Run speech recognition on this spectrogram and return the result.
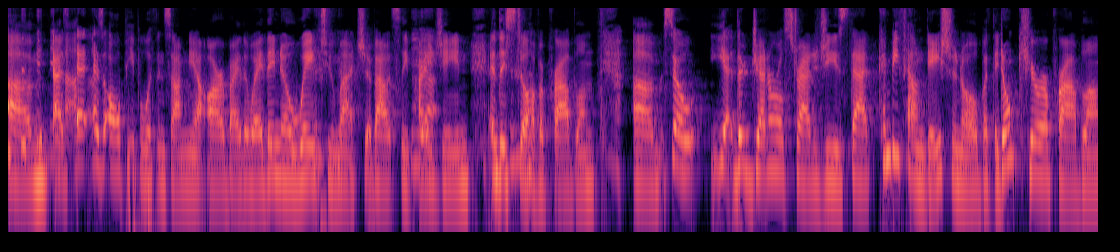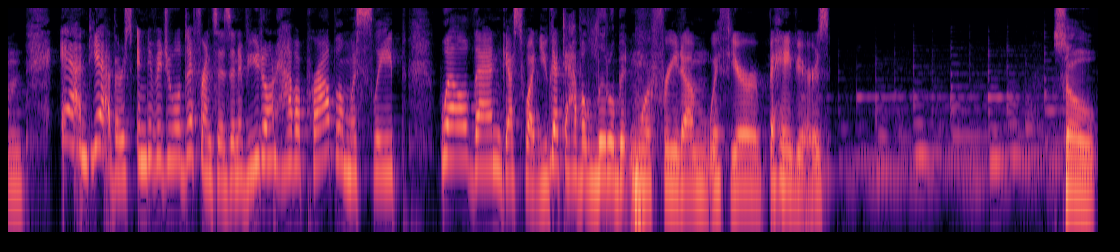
Um, yeah. as, as all people with insomnia are, by the way, they know way too much about sleep yeah. hygiene and they still have a problem. Um, so yeah, they're general strategies that can be foundational, but they don't cure a problem. And yeah, there's individual differences. And if you don't have a problem with sleep, well, then guess what? You get to have a little bit more freedom with your behaviors. So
